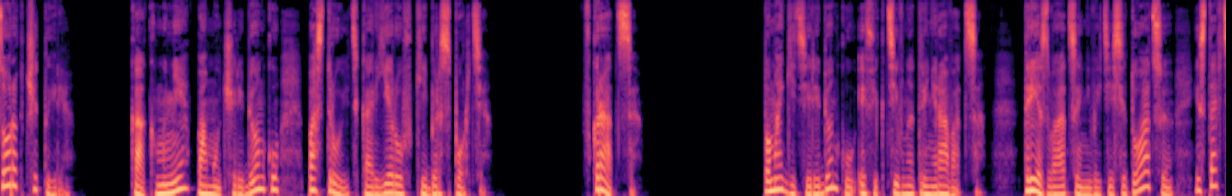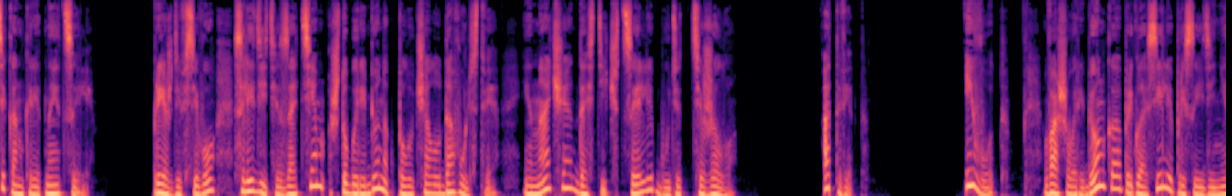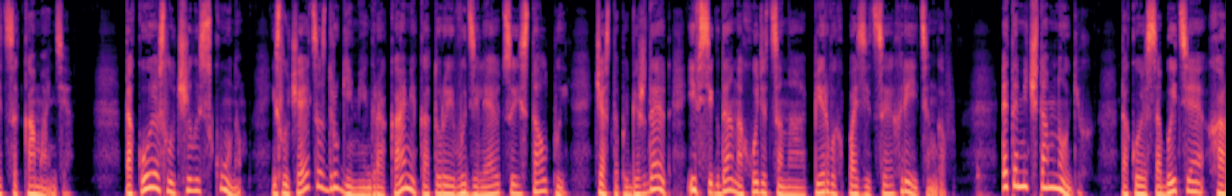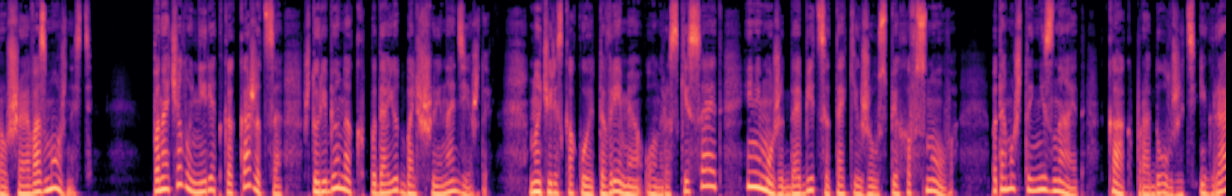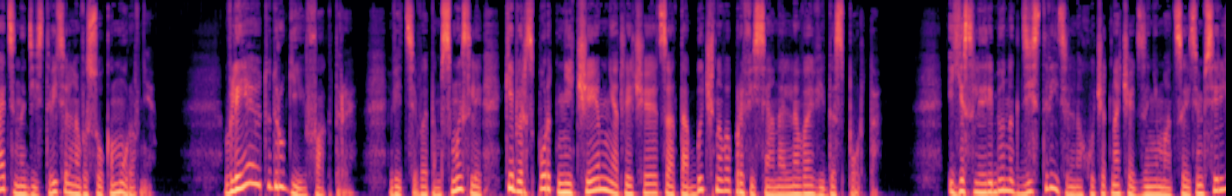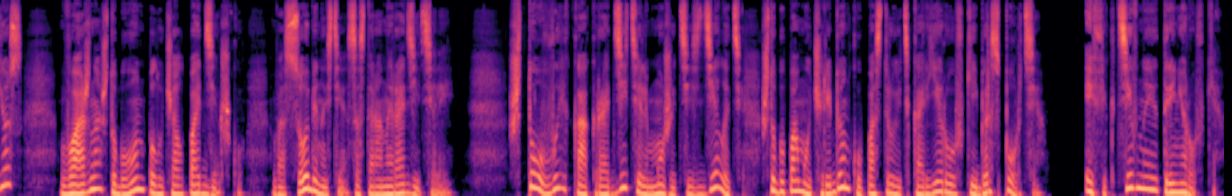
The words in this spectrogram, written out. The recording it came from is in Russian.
44. Как мне помочь ребенку построить карьеру в киберспорте? Вкратце. Помогите ребенку эффективно тренироваться. Трезво оценивайте ситуацию и ставьте конкретные цели. Прежде всего, следите за тем, чтобы ребенок получал удовольствие, иначе достичь цели будет тяжело. Ответ. И вот, Вашего ребенка пригласили присоединиться к команде. Такое случилось с Куном и случается с другими игроками, которые выделяются из толпы, часто побеждают и всегда находятся на первых позициях рейтингов. Это мечта многих. Такое событие — хорошая возможность. Поначалу нередко кажется, что ребенок подает большие надежды но через какое-то время он раскисает и не может добиться таких же успехов снова, потому что не знает, как продолжить играть на действительно высоком уровне. Влияют и другие факторы, ведь в этом смысле киберспорт ничем не отличается от обычного профессионального вида спорта. Если ребенок действительно хочет начать заниматься этим всерьез, важно, чтобы он получал поддержку, в особенности со стороны родителей. Что вы, как родитель, можете сделать, чтобы помочь ребенку построить карьеру в киберспорте? Эффективные тренировки.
